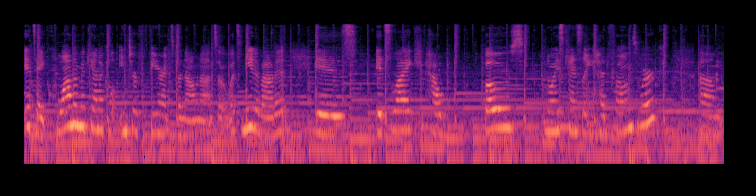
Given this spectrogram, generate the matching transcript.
it's a quantum mechanical interference phenomenon. So what's neat about it is it's like how Bose noise canceling headphones work. Um,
